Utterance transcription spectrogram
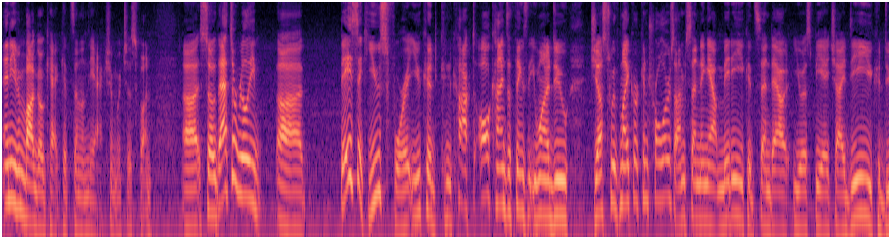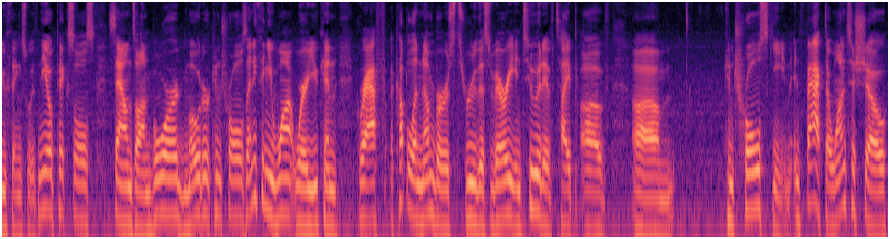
And even Bongo Cat gets in on the action, which is fun. Uh, so that's a really uh, basic use for it. You could concoct all kinds of things that you want to do just with microcontrollers. I'm sending out MIDI, you could send out USB HID, you could do things with NeoPixels, sounds on board, motor controls, anything you want where you can graph a couple of numbers through this very intuitive type of um, control scheme. In fact, I wanted to show,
